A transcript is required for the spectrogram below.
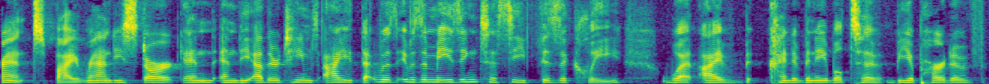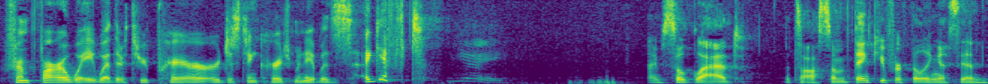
Brent, by Randy Stark, and, and the other teams, I that was it was amazing to see physically what I've kind of been able to be a part of from far away, whether through prayer or just encouragement. It was a gift. Yay. I'm so glad that's awesome. Thank you for filling us in.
